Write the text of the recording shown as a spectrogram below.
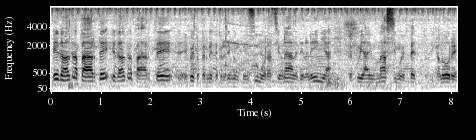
e dall'altra parte, e dall'altra parte eh, questo permette per esempio un consumo razionale della legna per cui hai un massimo effetto di calore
